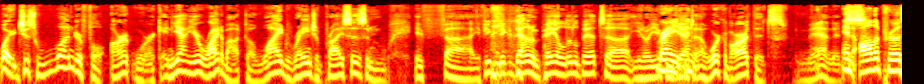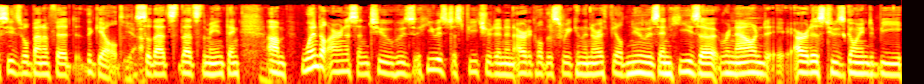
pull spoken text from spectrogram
boy, just wonderful artwork. And yeah, you're right about the wide range of prices. And if uh, if you can dig it down and pay a little bit, you know, you right. can get and, a work of art that's man, it's, and all the proceeds will benefit the guild. Yeah. So that's that's the main thing. Um, Wendell Arneson too, who's he was just featured in an article this week in the Northfield News, and he's a renowned artist who's going to be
